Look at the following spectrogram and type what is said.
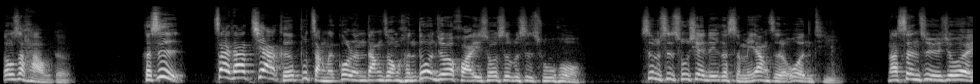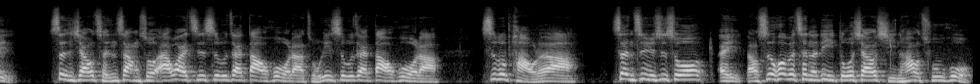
都是好的。可是，在它价格不涨的过程当中，很多人就会怀疑说，是不是出货，是不是出现了一个什么样子的问题？那甚至于就会盛嚣尘上说啊，外资是不是在到货啦？主力是不是在到货啦？是不是跑了啊？甚至于是说，哎，老师会不会趁着利多消息然后出货？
